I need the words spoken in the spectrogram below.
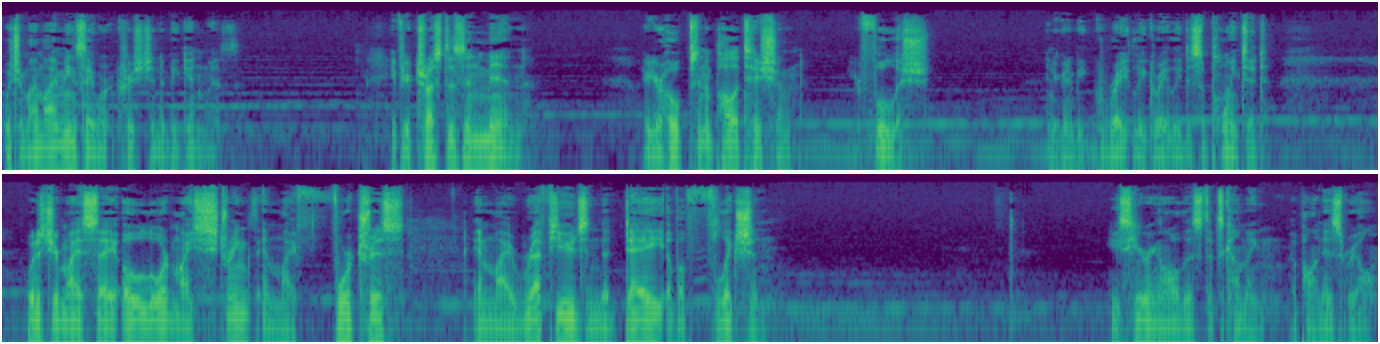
which in my mind means they weren't Christian to begin with. If your trust is in men, or your hopes in a politician, you're foolish. And you're going to be greatly, greatly disappointed. What does Jeremiah say? O Lord, my strength and my fortress and my refuge in the day of affliction. He's hearing all this that's coming upon Israel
